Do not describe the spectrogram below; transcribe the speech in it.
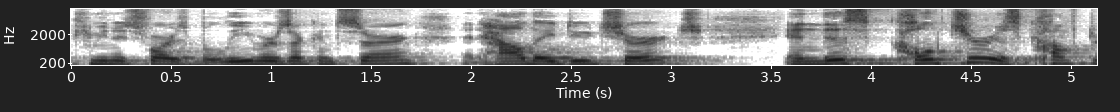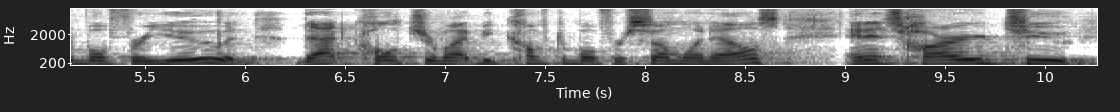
community as far as believers are concerned and how they do church. And this culture is comfortable for you and that culture might be comfortable for someone else. And it's hard to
